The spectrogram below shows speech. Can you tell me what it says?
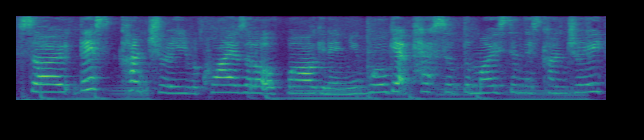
So this country requires a lot of bargaining. You will get pestered the most in this country,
